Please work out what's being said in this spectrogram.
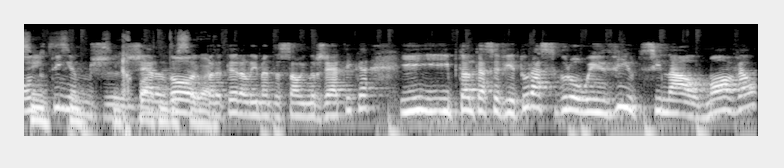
onde tínhamos sim, sim, gerador para ter alimentação energética e, e, portanto, essa viatura assegurou o envio de sinal móvel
